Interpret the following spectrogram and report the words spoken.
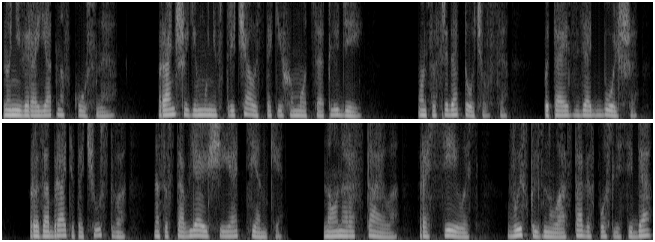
но невероятно вкусная. Раньше ему не встречалось таких эмоций от людей. Он сосредоточился, пытаясь взять больше, разобрать это чувство на составляющие оттенки. Но она растаяла, рассеялась, выскользнула, оставив после себя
